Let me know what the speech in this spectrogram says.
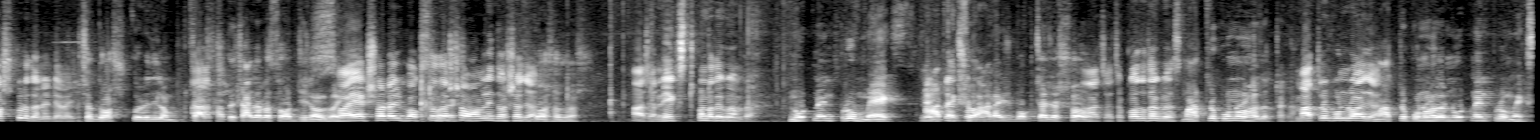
দশ করে দেন এটা ভাই। আচ্ছা দশ করে দিলাম। তার আচ্ছা। সাথে চার্জার আছে অরিজিনাল ভাই। ছয় একশো আঠাশ বক্স সহ অনলি দশ হাজার। দশ হাজার। আচ্ছা নেক্সট কোনটা দেখব আমরা? নোট নাইন প্রো ম্যাক্স আট একশো আড়াইশ বক্স চার্জার সহ। আচ্ছা আচ্ছা কত থাকবে মাত্র পনেরো হাজার টাকা। মাত্র পনেরো হাজার। মাত্র পনেরো হাজার নোট নাইন প্রো ম্যাক্স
